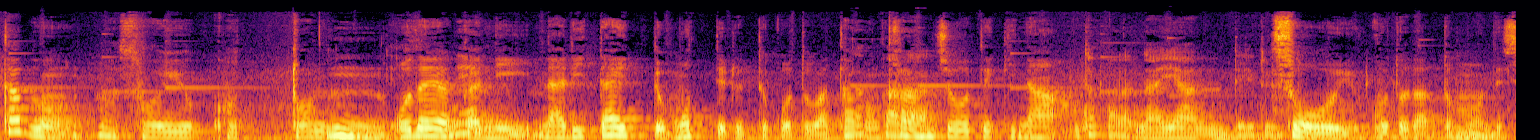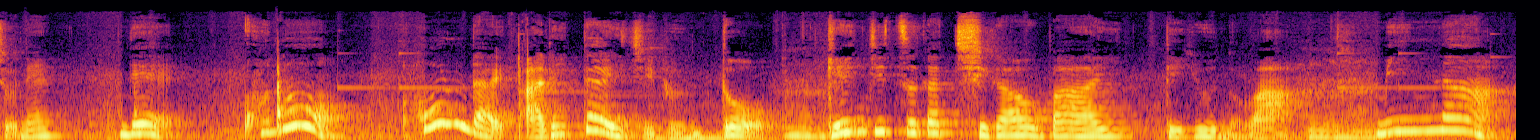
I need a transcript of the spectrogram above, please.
多分、まあそういうことなうん穏やかになりたいって思ってるってことは多分感情的なだから悩んでるそういうことだと思うんですよね。でこの本来ありたい自分とうん。現実が違う場合っていうのは、うん。みんな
